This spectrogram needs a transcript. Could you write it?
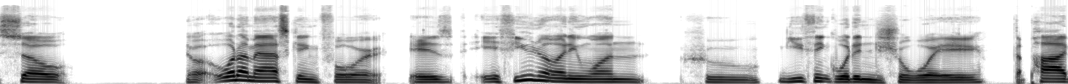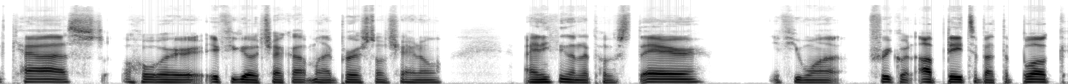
So what I'm asking for is if you know anyone who you think would enjoy the podcast, or if you go check out my personal channel, anything that I post there, if you want frequent updates about the book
